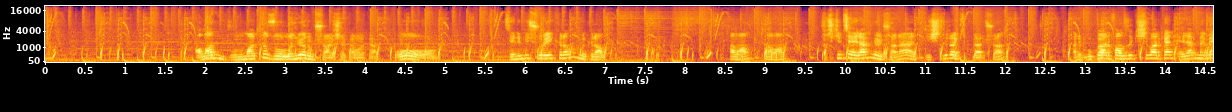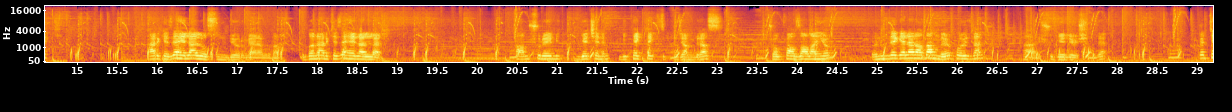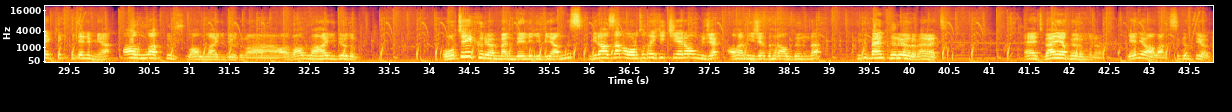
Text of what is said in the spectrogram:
Alan bulmakta zorlanıyorum şu an şaka maka. Oo. Senin bir şurayı kıralım mı kral? Tamam tamam. Hiç kimse eğlenmiyor şu an ha. Dişli rakipler şu an. Hani bu kadar fazla kişi varken eğlenmemek herkese helal olsun diyorum yani buradan. Buradan herkese helaller. Tamam şuraya bir geçelim. Bir tek tek zıplayacağım biraz. Çok fazla alan yok. Önümüze gelen adam da yok o yüzden. Ha şu geliyor şimdi. Böyle tek tek gidelim ya. Allah dur. Vallahi gidiyordum ha. Vallahi gidiyordum. Ortaya kırıyorum ben deli gibi yalnız. Birazdan ortada hiç yer olmayacak. Alan iyice daraldığında. Çünkü ben kırıyorum evet. Evet ben yapıyorum bunu. Geliyor alan sıkıntı yok.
